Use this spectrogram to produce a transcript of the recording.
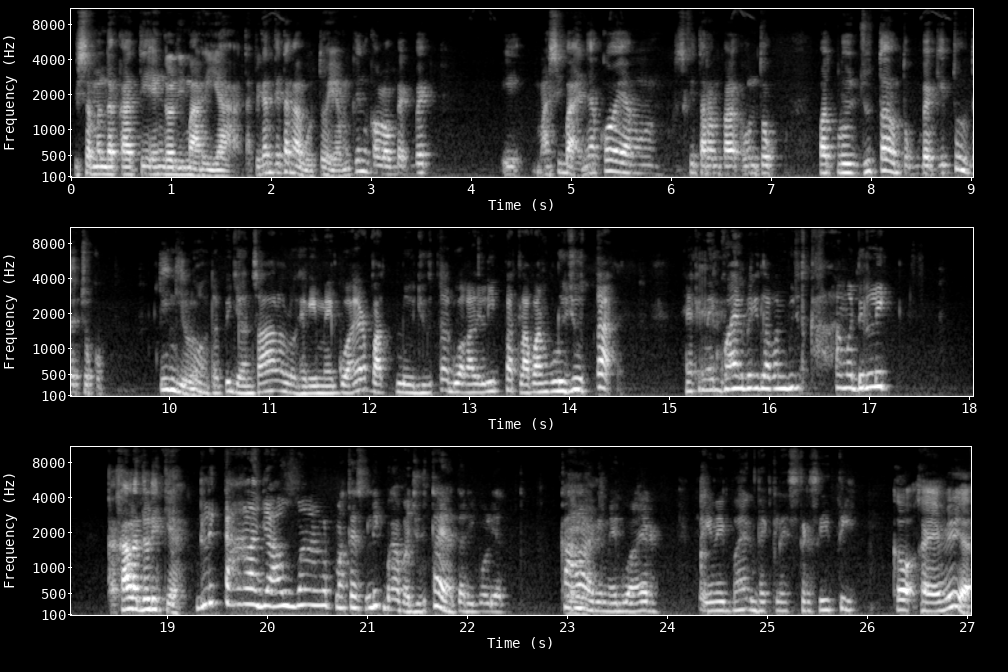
bisa mendekati Engel di Maria. Tapi kan kita nggak butuh ya. Mungkin kalau back back masih banyak kok yang sekitaran untuk 40 juta untuk back itu udah cukup tinggi Oh, loh tapi jangan salah loh, Harry Maguire 40 juta dua kali lipat, 80 juta. Harry Maguire bagi 80 juta kalah sama Delik. Kalah delik ya Delik kalah jauh banget. Mates Delik berapa juta ya tadi gue lihat. Kalah Iya. Harry Maguire. Harry Maguire back Leicester City. Kok kayak MU ya?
